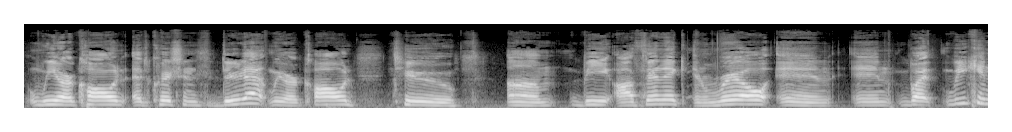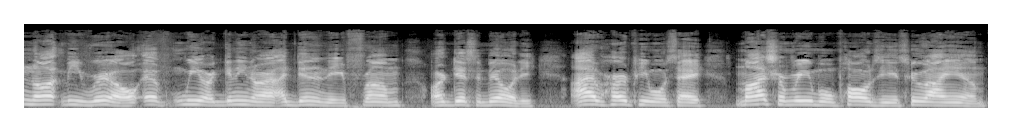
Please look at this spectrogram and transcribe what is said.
We are called as Christians to do that. We are called to um, be authentic and real and and but we cannot be real if we are getting our identity from our disability. I've heard people say, my cerebral palsy is who I am,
